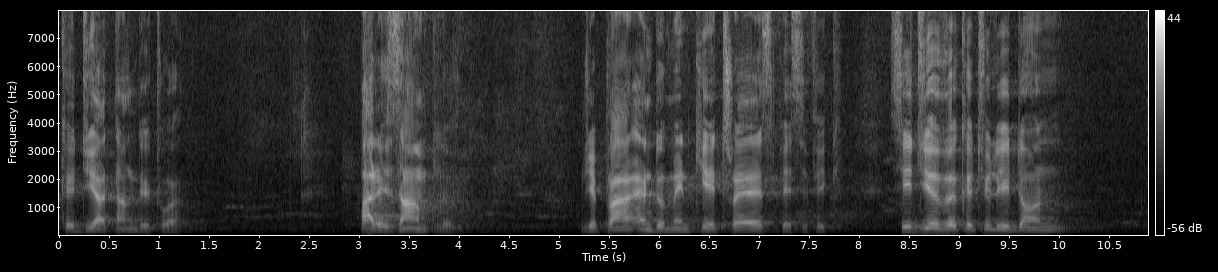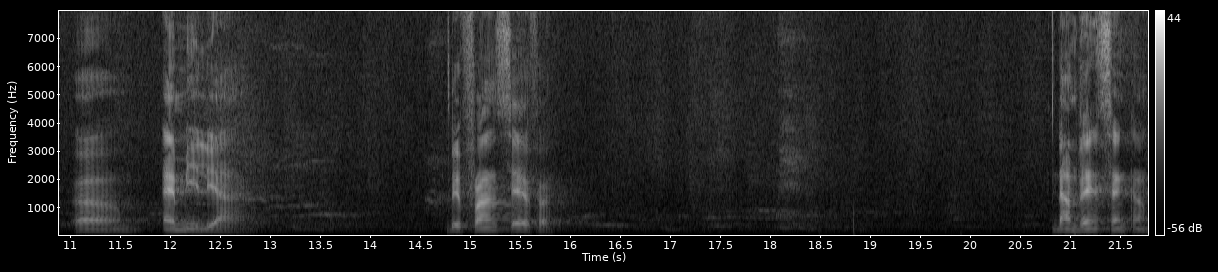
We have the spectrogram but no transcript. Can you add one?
que Dieu attend de toi, par exemple, je prends un domaine qui est très spécifique. Si Dieu veut que tu lui donnes euh, un milliard de francs CFA, dans 25 ans,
